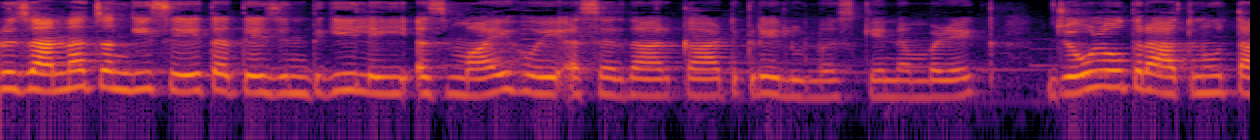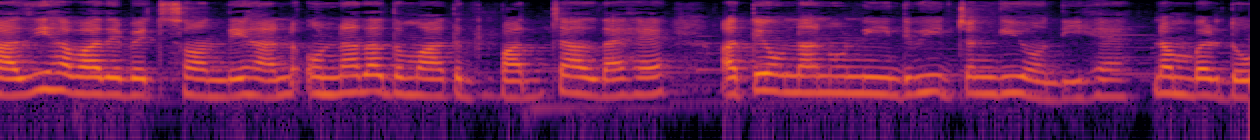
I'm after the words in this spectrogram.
ਰੋਜ਼ਾਨਾ ਚੰਗੀ ਸਿਹਤ ਅਤੇ ਜ਼ਿੰਦਗੀ ਲਈ ਅਜ਼ਮਾਏ ਹੋਏ ਅਸਰਦਾਰ ਕਾਟ ਘਰੇਲੂ ਨੁਸਖੇ ਨੰਬਰ 1 ਜੋ ਲੋਕ ਰਾਤ ਨੂੰ ਤਾਜ਼ੀ ਹਵਾ ਦੇ ਵਿੱਚ ਸੌਂਦੇ ਹਨ, ਉਹਨਾਂ ਦਾ ਦਿਮਾਗ ਵੱਧ ਚੱਲਦਾ ਹੈ ਅਤੇ ਉਹਨਾਂ ਨੂੰ ਨੀਂਦ ਵੀ ਚੰਗੀ ਆਉਂਦੀ ਹੈ। ਨੰਬਰ 2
